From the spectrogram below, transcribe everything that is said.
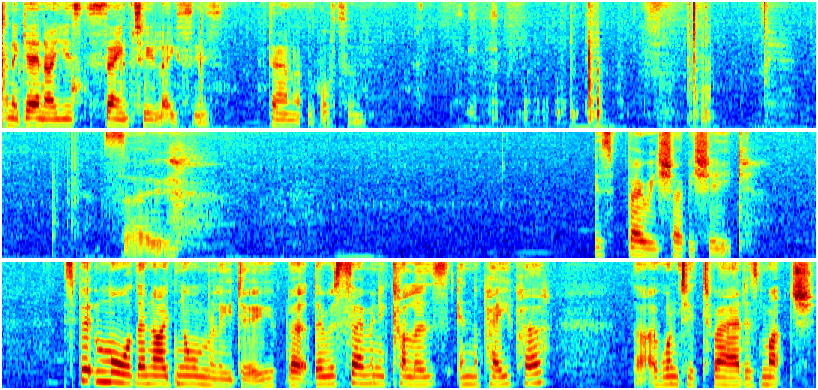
And again I used the same two laces down at the bottom. So is very shabby chic. It's a bit more than I'd normally do, but there were so many colours in the paper that I wanted to add as much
